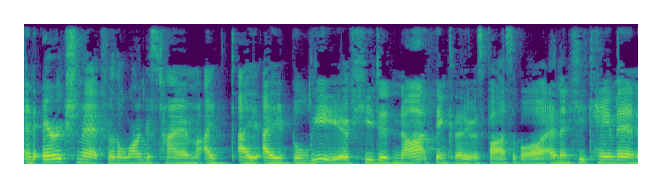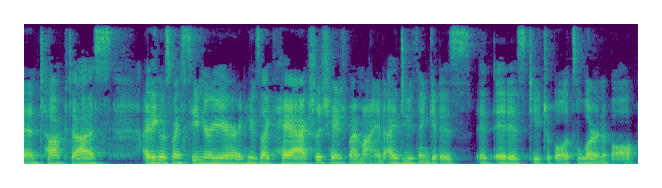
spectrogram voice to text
and Eric Schmidt, for the longest time, I, I, I believe he did not think that it was possible. And then he came in and talked to us. I think it was my senior year, and he was like, "Hey, I actually changed my mind. I do think it is it, it is teachable. It's learnable.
